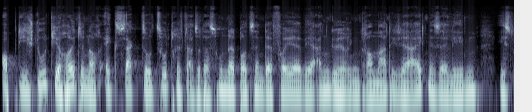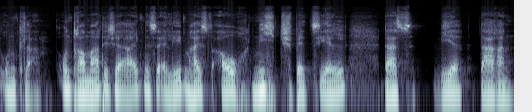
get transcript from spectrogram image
ob die Studie heute noch exakt so zutrifft, also dass 100 Prozent der Feuerwehrangehörigen traumatische Ereignisse erleben, ist unklar. Und traumatische Ereignisse erleben heißt auch nicht speziell, dass wir daran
